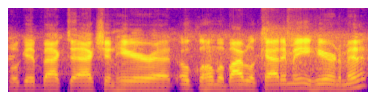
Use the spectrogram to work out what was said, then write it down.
We'll get back to action here at Oklahoma Bible Academy here in a minute.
